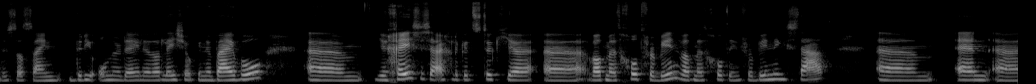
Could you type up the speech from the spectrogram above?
dus dat zijn drie onderdelen, dat lees je ook in de Bijbel. Um, je geest is eigenlijk het stukje wat met God verbindt, wat met God in verbinding staat. Um, en uh,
